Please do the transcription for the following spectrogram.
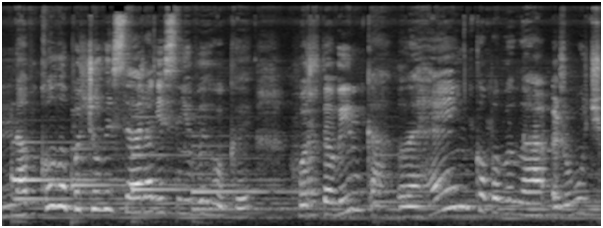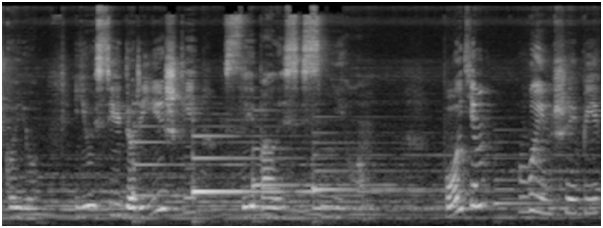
Навколо почулися радісні вигуки. Хуртовинка легенько повела ручкою, і усі доріжки всипались снігом. Потім в інший бік,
